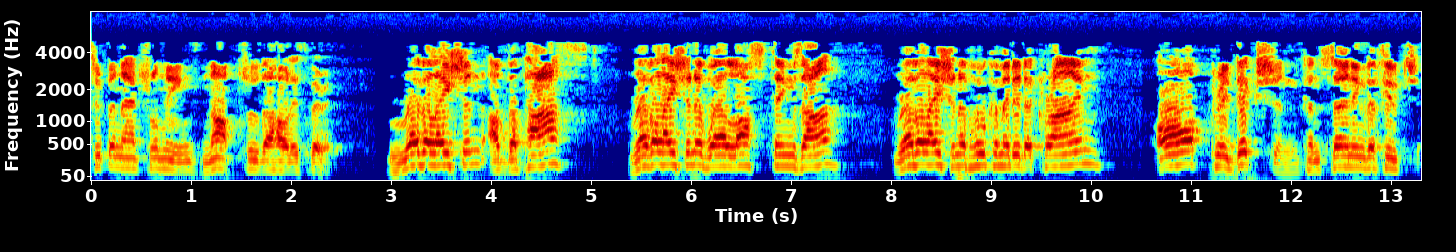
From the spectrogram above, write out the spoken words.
supernatural means, not through the Holy Spirit. Revelation of the past, revelation of where lost things are, revelation of who committed a crime, or prediction concerning the future.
